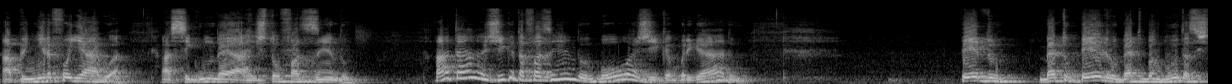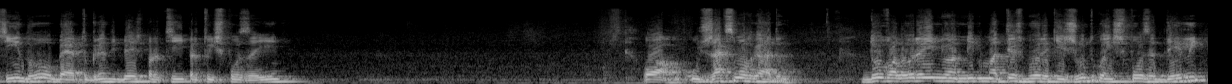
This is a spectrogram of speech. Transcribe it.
A primeira foi água, a segunda é ar. Estou fazendo. Ah, tá, a Giga está fazendo. Boa, Giga, obrigado. Pedro, Beto Pedro, Beto Bambu tá assistindo. Ô Beto, grande beijo para ti e para tua esposa aí. Ó, o Jax Morgado. Dou valor aí, meu amigo Matheus Boura, que junto com a esposa dele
